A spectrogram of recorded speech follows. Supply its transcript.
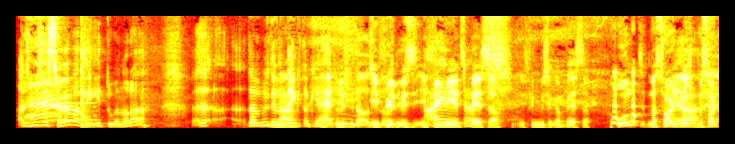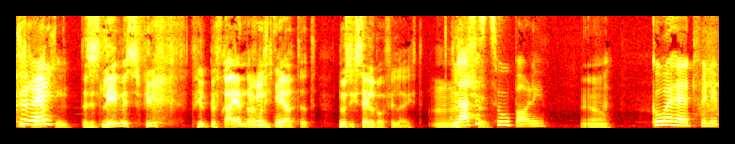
Also es muss ja selber wehtun, oder? Also, Da muss ich dann denken, okay, heute habe ich wieder Ich ausgelassen. fühle mich, ich fühl mich jetzt Alter. besser. Ich fühle mich sogar besser. Und man sollte Ja. nicht, man sollte nicht werten. Das ist, Leben ist viel, viel befreiender, wenn man nicht Richtig. wertet. Nur sich selber vielleicht. Lass schön. es zu, Pauli. Ja. Go ahead, Philipp.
